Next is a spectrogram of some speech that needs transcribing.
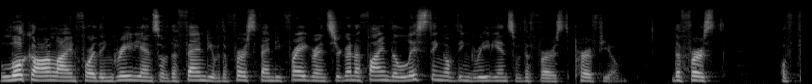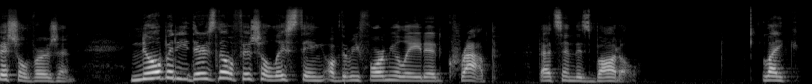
look online for the ingredients of the Fendi, of the first Fendi fragrance, you're going to find the listing of the ingredients of the first perfume, the first official version. Nobody, there's no official listing of the reformulated crap that's in this bottle. Like,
